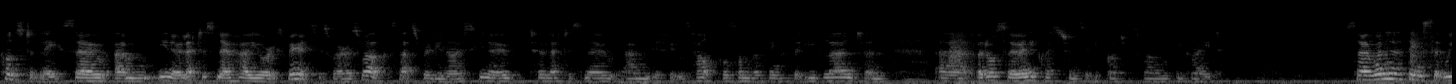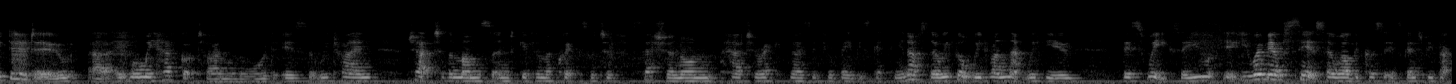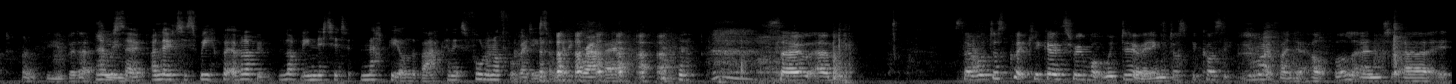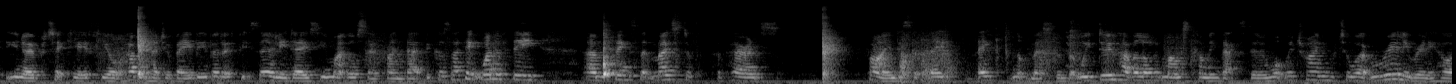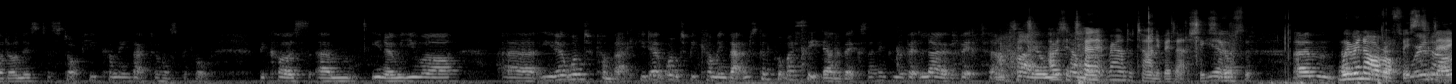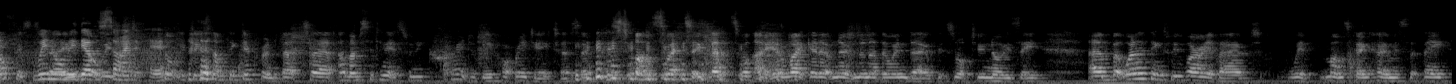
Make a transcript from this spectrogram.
constantly. So um, you know, let us know how your experiences were as well, because that's really nice. You know, to let us know um, if it was helpful, some of the things that you've learnt, and uh, but also any questions that you've got as well would be great. So one of the things that we do do uh, when we have got time on the ward is that we try and chat to the mums and give them a quick sort of session on how to recognise if your baby's getting enough. So we thought we'd run that with you this week. So you you won't be able to see it so well because it's going to be back to front for you. But actually, also I noticed we put a lovely lovely knitted nappy on the back and it's fallen off already. So I'm going to grab it. so. Um, so we'll just quickly go through what we're doing, just because you might find it helpful, and uh, you know, particularly if you haven't had your baby, but if it's early days, you might also find that because I think one of the um, things that most of the parents find is that they, they, not most of them, but we do have a lot of mums coming back still, and what we're trying to work really, really hard on is to stop you coming back to hospital, because um, you know you are uh, you don't want to come back. You don't want to be coming back. I'm just going to put my seat down a bit because I think I'm a bit low, a bit um, high on I was going to turn it round a tiny bit actually. Yeah. So um, we're in our office we're today. In our office we're normally the other side of here. Thought we'd do something different, but uh, and I'm sitting next to an incredibly hot radiator, so if I start sweating, that's why. I might get up and open another window if it's not too noisy. Um, but one of the things we worry about with mums going home is that they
